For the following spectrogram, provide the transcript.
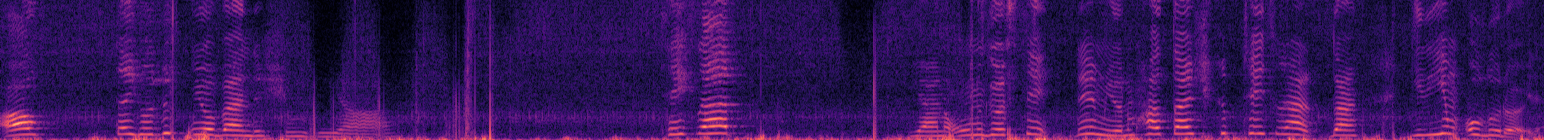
Altta gözükmüyor bende şimdi ya. Tekrar yani onu gösteremiyorum. Hatta çıkıp tekrardan gireyim olur öyle.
